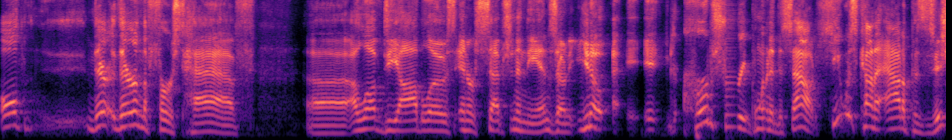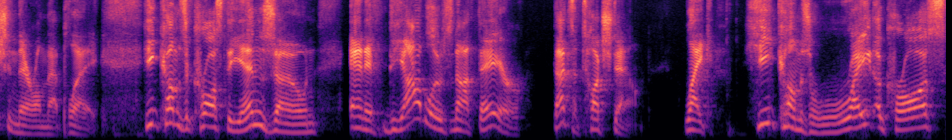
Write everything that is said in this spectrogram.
all they're they're in the first half uh, I love Deablo's interception in the end zone. You know, it, Herbstreit pointed this out. He was kind of out of position there on that play. He comes across the end zone, and if Deablo's not there, that's a touchdown. Like he comes right across.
